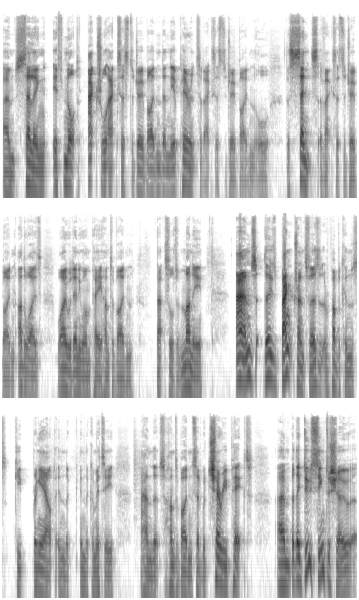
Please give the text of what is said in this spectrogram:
um, selling, if not actual access to Joe Biden, then the appearance of access to Joe Biden or the sense of access to Joe Biden. Otherwise, why would anyone pay Hunter Biden that sort of money? And those bank transfers that the Republicans keep bringing out in the in the committee, and that Hunter Biden said were cherry picked, um, but they do seem to show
